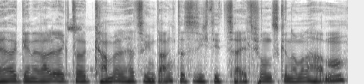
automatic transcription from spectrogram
Herr Generaldirektor Kammel, herzlichen Dank, dass Sie sich die Zeit für uns genommen haben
